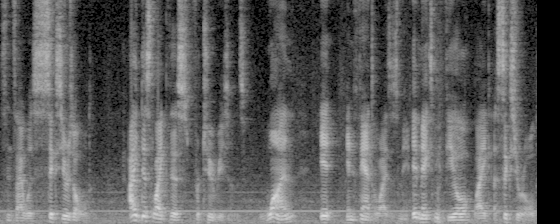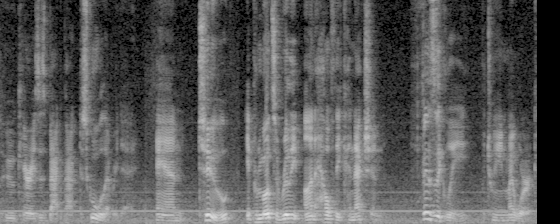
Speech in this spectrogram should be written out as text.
since I was six years old. I dislike this for two reasons. One, it infantilizes me. It makes me feel like a six-year-old who carries his backpack to school every day. And two, it promotes a really unhealthy connection physically between my work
